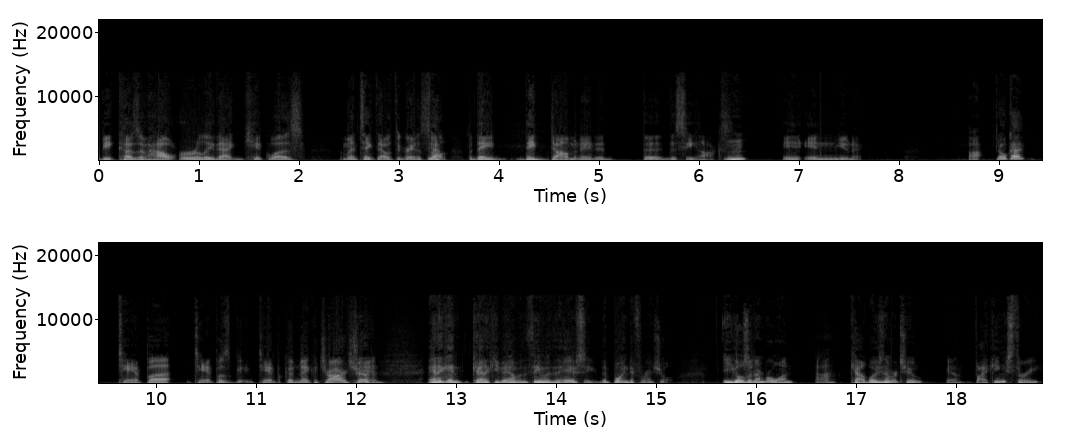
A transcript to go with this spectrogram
because of how early that kick was, I'm going to take that with a grain of Yeah. salt. But they they dominated the the Seahawks Mhm. in, in Munich. Uh, Okay. Tampa Tampa's Tampa could make a charge, Sure. man. And again, kind of keeping up with the theme of the AFC, the point differential. Eagles are number one. Huh? Cowboys number two. Yeah. Vikings three.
